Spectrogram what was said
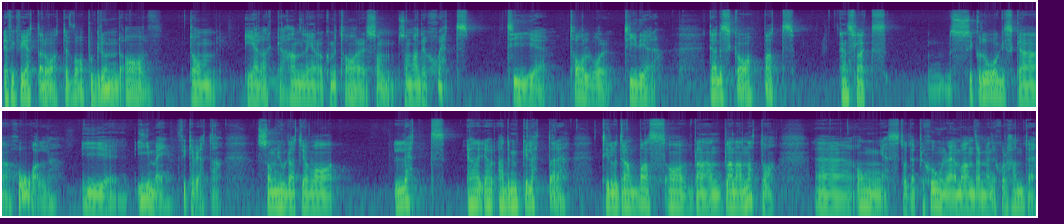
jag fick veta då att det var på grund av de elaka handlingar och kommentarer som, som hade skett 10-12 år tidigare. Det hade skapat en slags psykologiska hål i, i mig, fick jag veta. Som gjorde att jag var lätt, jag hade mycket lättare till att drabbas av bland, bland annat då, äh, ångest och depressioner än vad andra människor hade.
